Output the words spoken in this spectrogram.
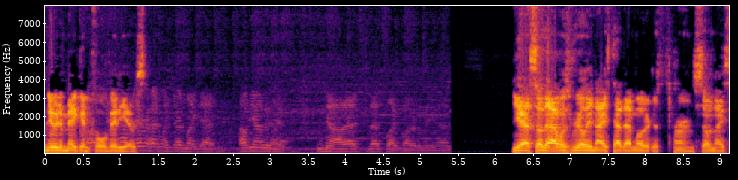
new to making full videos. Yeah, so that was really nice to have that motor just turn so nice.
